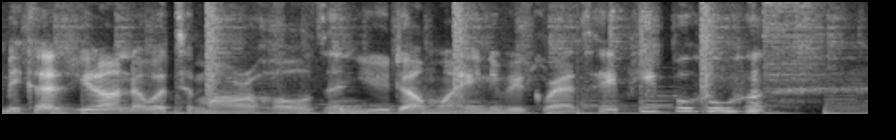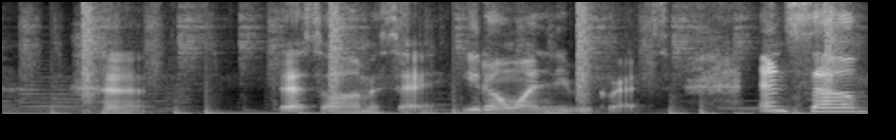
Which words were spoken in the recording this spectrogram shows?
because you don't know what tomorrow holds and you don't want any regrets. Hey, people who That's all I'm gonna say. You don't want any regrets. And so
